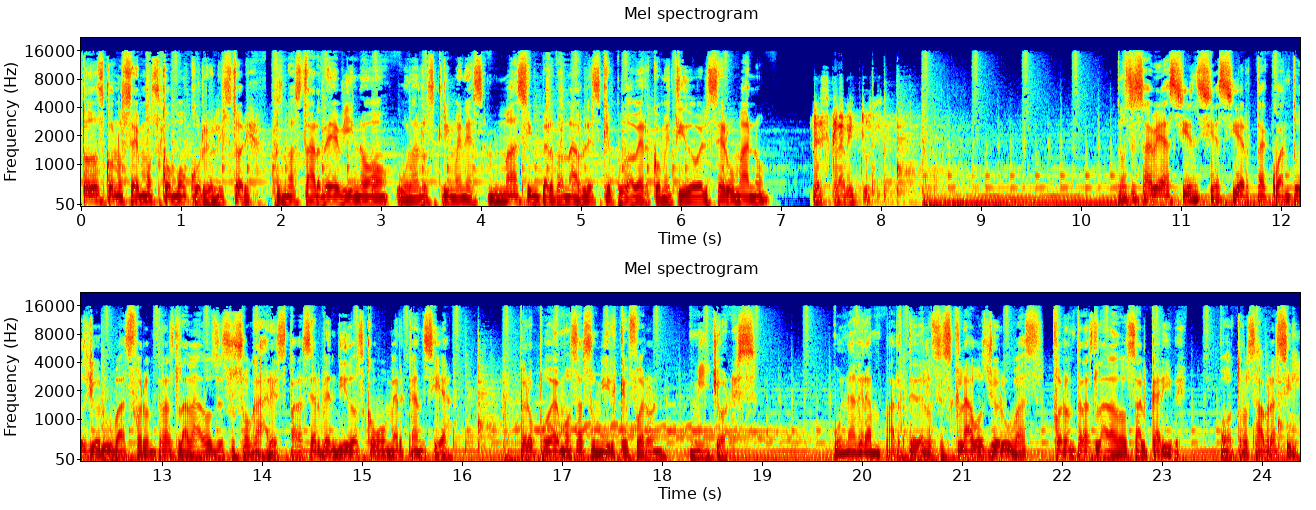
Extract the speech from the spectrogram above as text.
todos conocemos cómo ocurrió la historia, pues más tarde vino uno de los crímenes más imperdonables que pudo haber cometido el ser humano, la esclavitud. No se sabe a ciencia cierta cuántos yorubas fueron trasladados de sus hogares para ser vendidos como mercancía, pero podemos asumir que fueron millones. Una gran parte de los esclavos yorubas fueron trasladados al Caribe, otros a Brasil.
